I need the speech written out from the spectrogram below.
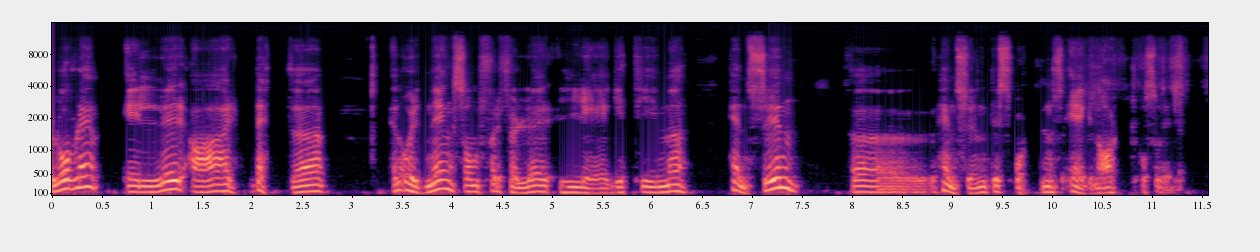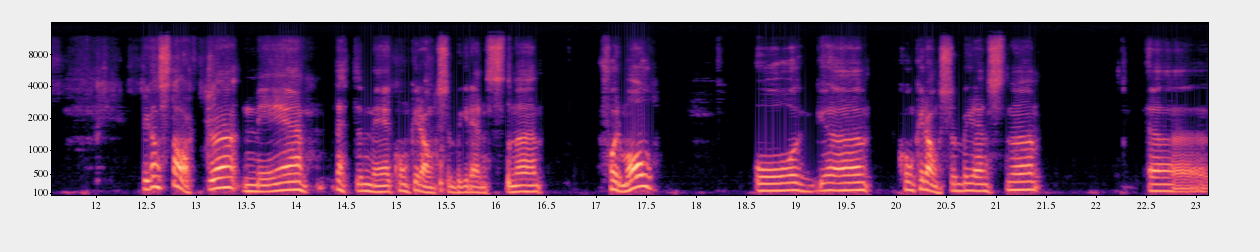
ulovlig, eller er dette en ordning som forfølger legitime hensyn, uh, hensyn til sportens egenart osv. Vi kan starte med dette med konkurransebegrensende formål. Og uh, konkurransebegrensende uh,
